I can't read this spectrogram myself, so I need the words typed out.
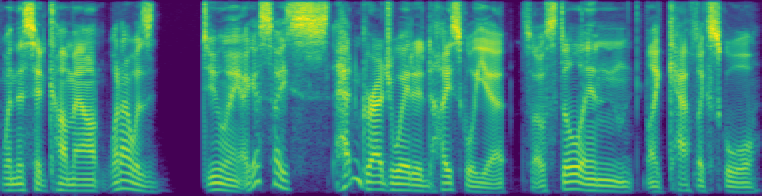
when this had come out, what I was doing. I guess I hadn't graduated high school yet, so I was still in like Catholic school.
